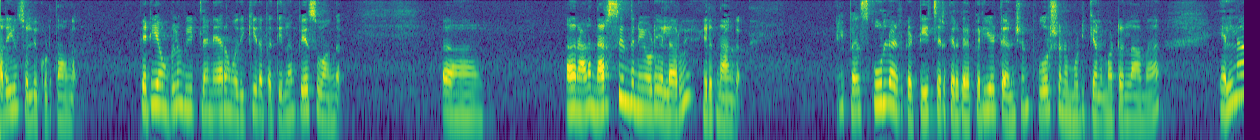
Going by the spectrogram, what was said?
அதையும் சொல்லி கொடுத்தாங்க. பெரியவங்களும் வீட்டில் நேரம் ஒதுக்கி இதை பற்றிலாம் பேசுவாங்க. அதனால் நற்சிந்தனையோடு எல்லோரும் இருந்தாங்க. இப்போ ஸ்கூலில் இருக்க டீச்சருக்கு இருக்கிற பெரிய டென்ஷன் போர்ஷனை முடிக்கணும் மட்டும் இல்லாமல் எல்லா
